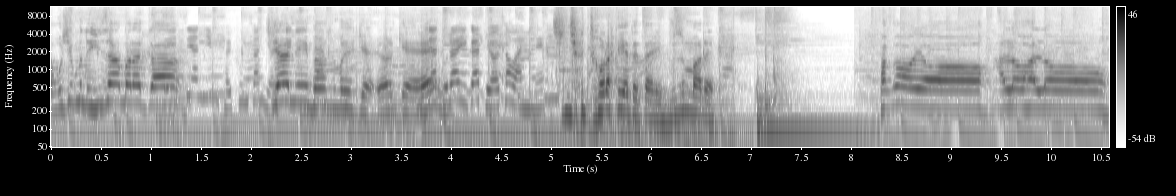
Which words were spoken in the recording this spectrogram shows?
오신 분들 인사 한번 할까? 지아님 별풍선 지아님 별풍선 10개 10개. 진짜 도라이가 되어서 왔네. 진짜 도라이가 됐다니 무슨 말을. 반가워요. 할로 할로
